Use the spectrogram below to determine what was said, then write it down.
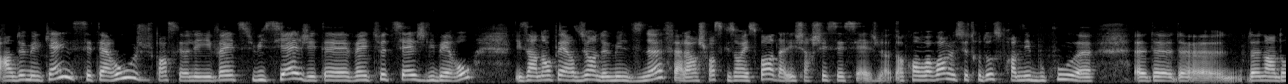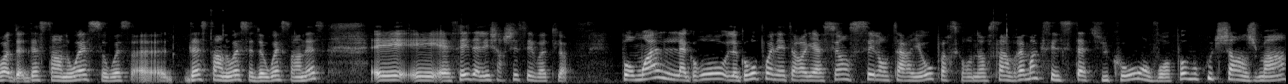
en 2015, c'était je pense que les 28 sièges étaient 28 sièges libéraux. Ils en ont perdu en 2019. Alors, je pense qu'ils ont espoir d'aller chercher ces sièges-là. Donc, on va voir M. Trudeau se promener beaucoup euh, d'un endroit d'est en ouest, euh, d'est en ouest et de ouest en est, et essayer d'aller chercher ces votes-là pour moi, le gros point d'interrogation, c'est l'Ontario, parce qu'on sent vraiment que c'est le statu quo. On voit pas beaucoup de changements.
